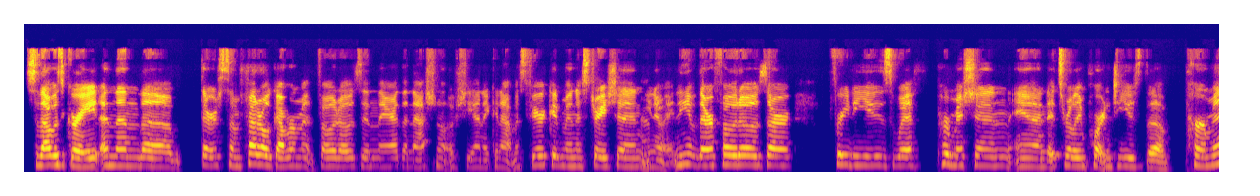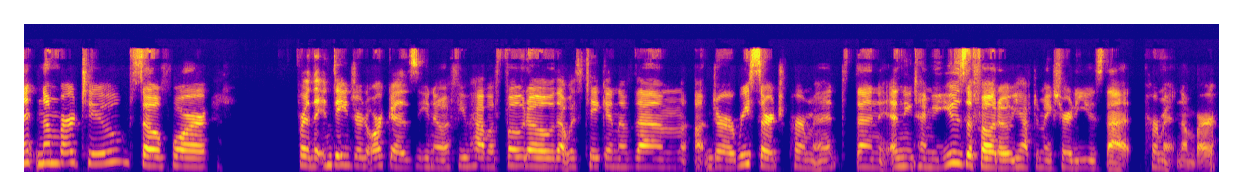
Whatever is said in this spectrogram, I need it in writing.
So that was great. And then the there's some federal government photos in there the national oceanic and atmospheric administration you know any of their photos are free to use with permission and it's really important to use the permit number too. So for for the endangered orcas, you know, if you have a photo that was taken of them under a research permit, then anytime you use the photo, you have to make sure to use that permit number.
